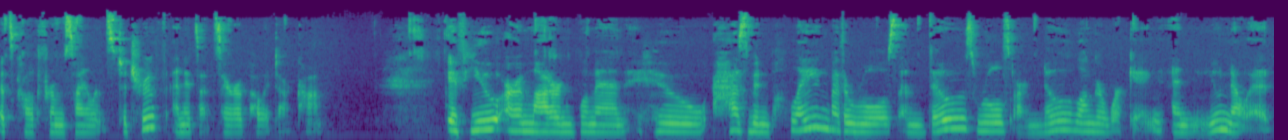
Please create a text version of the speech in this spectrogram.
It's called From Silence to Truth and it's at sarahpoet.com if you are a modern woman who has been playing by the rules and those rules are no longer working and you know it,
